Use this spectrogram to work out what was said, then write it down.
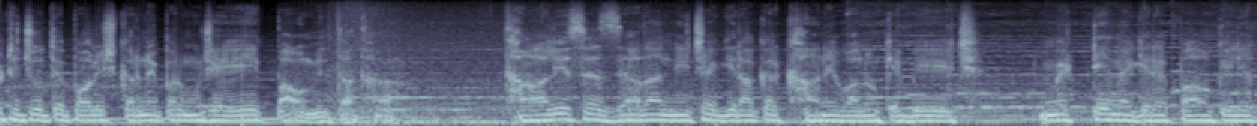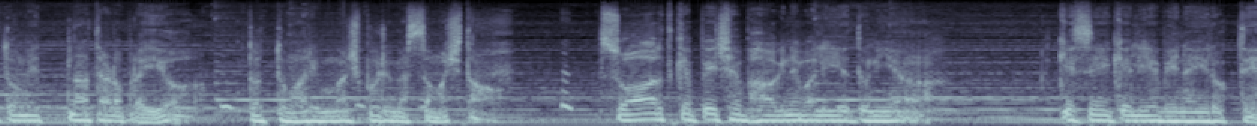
आठ जूते पॉलिश करने पर मुझे एक पाव मिलता था। थाली से ज़्यादा नीचे गिराकर खाने वालों के बीच मिट्टी में गिरे पाव के लिए तुम इतना तड़प रही हो तो तुम्हारी मजबूरी मैं समझता हूँ। स्वार्थ के पीछे भागने वाली ये दुनिया किसी के लिए भी नहीं रुकती।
